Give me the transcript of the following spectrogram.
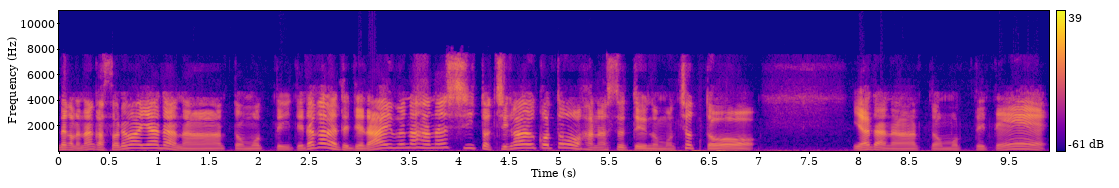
だからなんかそれは嫌だなと思っていて、だからといってライブの話と違うことを話すっていうのもちょっと嫌だなと思ってて、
